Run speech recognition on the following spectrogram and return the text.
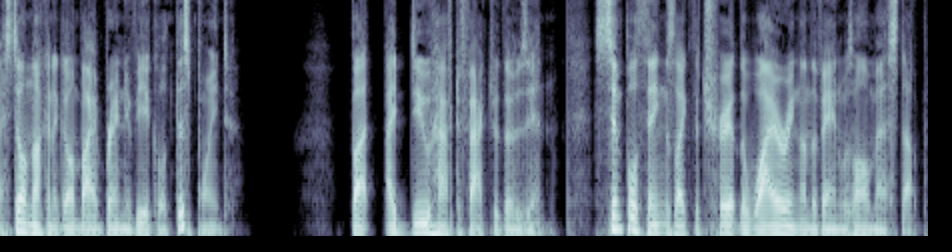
I still am not going to go and buy a brand new vehicle at this point, but I do have to factor those in. Simple things like the tra- the wiring on the van was all messed up,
